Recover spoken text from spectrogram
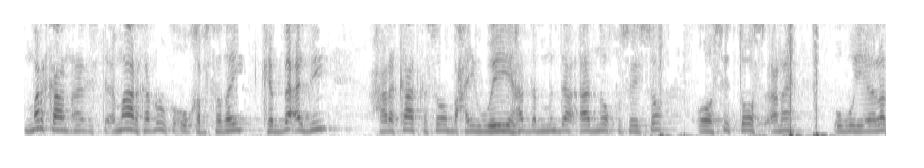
markaan aan isticmaalka dhulka uu qabsaday kabacdi xarakaadka soo baxay weeye hadda midda aada noo khusayso oo si toos ana ugu yeelo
